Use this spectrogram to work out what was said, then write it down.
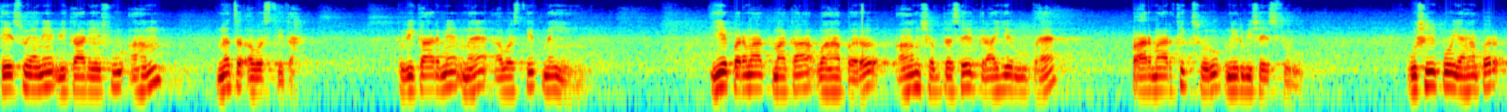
तेसु यानी विकारेशु अहम न च अवस्थित। तो विकार में मैं अवस्थित नहीं हूँ। ये परमात्मा का वहाँ पर अहम शब्द से ग्राह्य रूप है, पारमार्थिक स्वरूप, निर्विशेष स्वरूप। उसी को यहाँ पर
